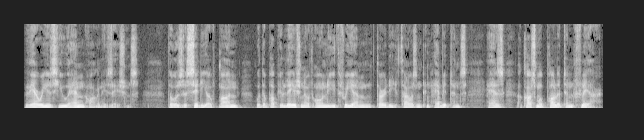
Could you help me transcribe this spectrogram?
various UN organizations, though the city of Bonn, with a population of only 330,000 inhabitants, has a cosmopolitan flair.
